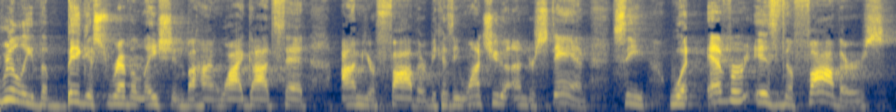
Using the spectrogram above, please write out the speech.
really the biggest revelation behind why God said, I'm your father, because he wants you to understand. See, whatever is the father's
